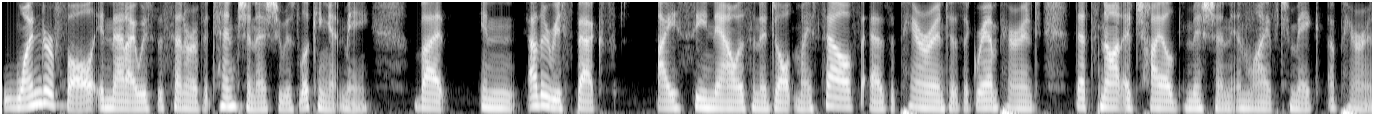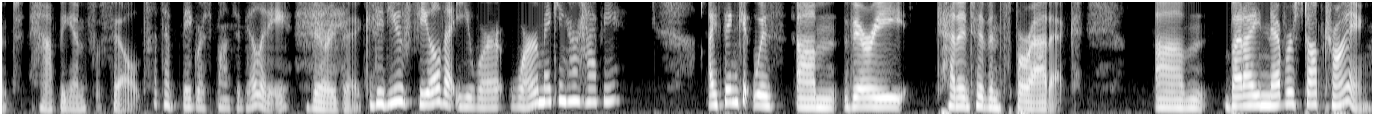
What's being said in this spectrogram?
wonderful in that I was the center of attention as she was looking at me. But in other respects, I see now as an adult myself, as a parent, as a grandparent, that's not a child's mission in life to make a parent happy and fulfilled. That's a big responsibility. Very big. Did you feel that you were were making her happy? I think it was um, very tentative and sporadic, um, but I never stopped trying.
